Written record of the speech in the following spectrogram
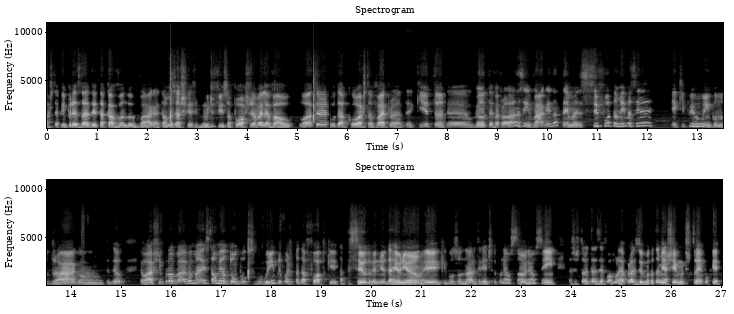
Acho até que o empresário dele tá cavando vaga e tal, mas acho que é muito difícil. A Porsche já vai levar o Lotter, o da Costa vai pra Tequita, é, o Gunter vai pra lá. Assim, vaga ainda tem, mas se for também vai ser equipe ruim, como o Dragon, entendeu? Eu acho improvável, mas aumentou um pouco esse burburinho, depois da foto que, da pseudo reunião, da reunião aí, que Bolsonaro teria tido com o Nelson, e Nelson, essa história de trazer a Fórmula E ao Brasil, mas que eu também achei muito estranho, porque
